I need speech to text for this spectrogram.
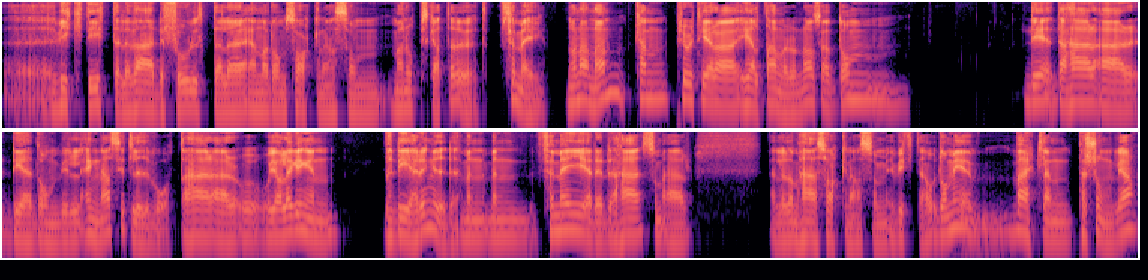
eh, viktigt eller värdefullt eller en av de sakerna som man uppskattar. För mig. Någon annan kan prioritera helt annorlunda. Så att de, det, det, här är det de vill ägna sitt liv åt. Det här är, och jag lägger ingen värdering i det, men, men för mig är det det här som är, eller de här sakerna som är viktiga. Och de är verkligen personliga.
